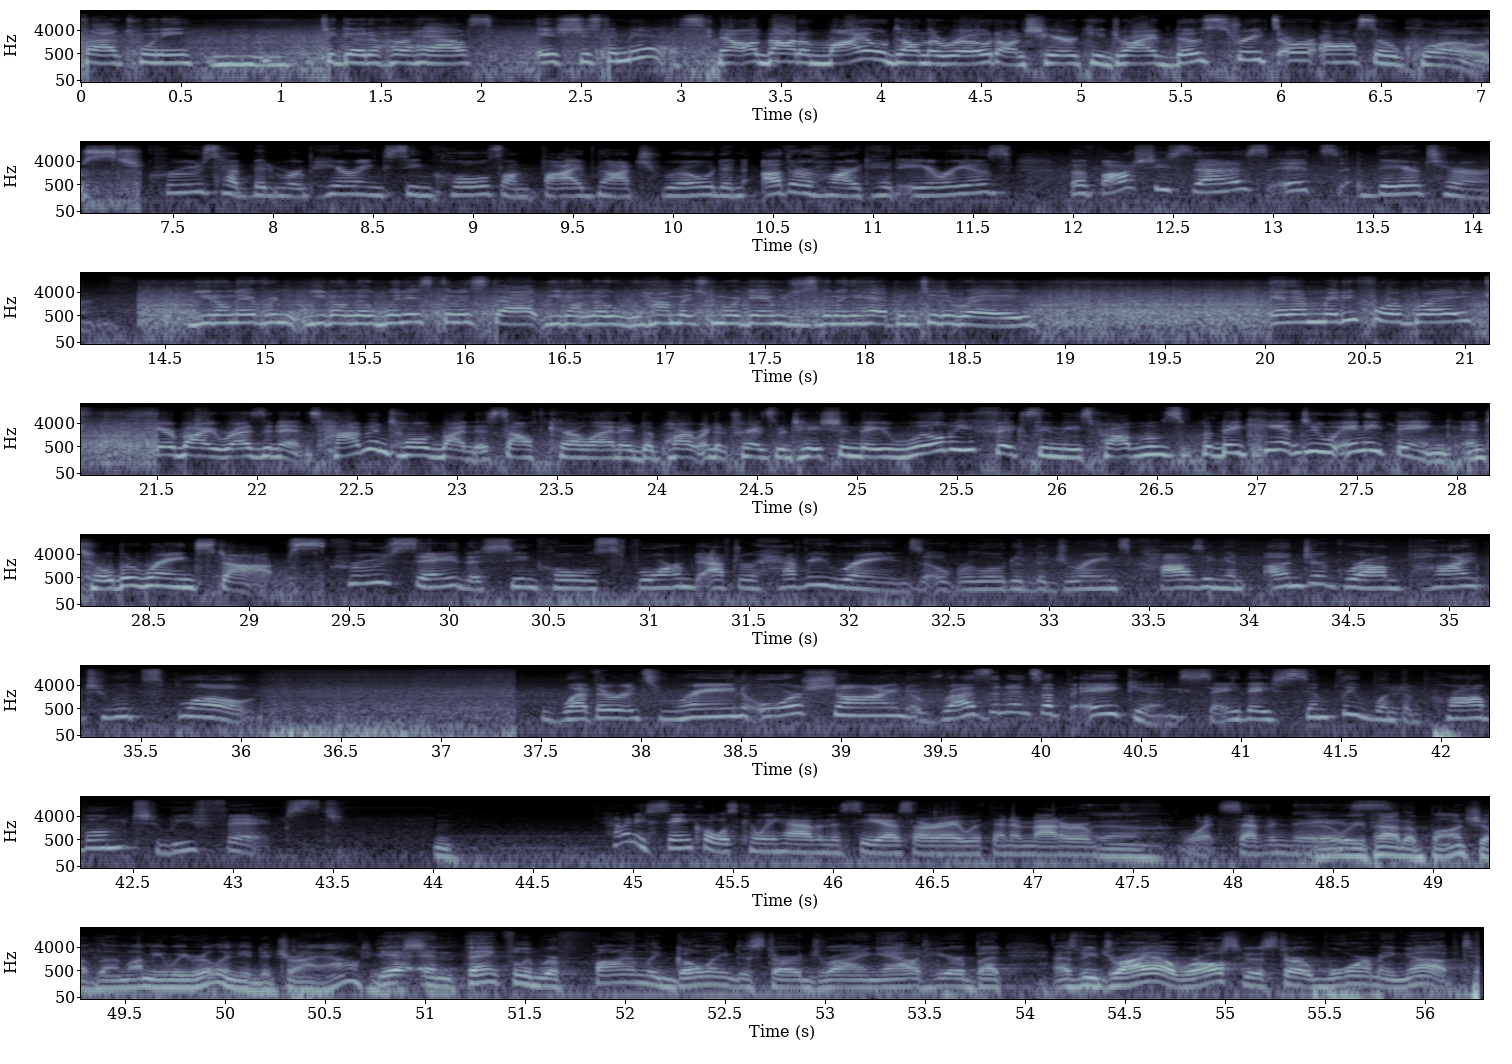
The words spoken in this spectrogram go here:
520 mm-hmm. to go to her house. It's just a mess. Now, about a mile down the road on Cherokee Drive, those streets are also closed. Crews have been repairing sinkholes on Five Notch Road and other hard hit areas, but Foshi says it's their turn. You don't ever, you don't know when it's going to stop. You don't know how much more damage is going to happen to the road and I'm ready for a break. Nearby residents have been told by the South Carolina Department of Transportation they will be fixing these problems, but they can't do anything until the rain stops. Crews say the sinkholes formed after heavy rains overloaded the drains, causing an underground pipe to explode. Whether it's rain or shine, residents of Aiken say they simply want the problem to be fixed. How many sinkholes can we have in the CSRA within a matter of, Yeah. what, seven days? And we've had a bunch of them. I mean, we really need to dry out here. Yeah, and thankfully we're finally going to start drying out here. But as we dry out, we're also going to start warming up.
